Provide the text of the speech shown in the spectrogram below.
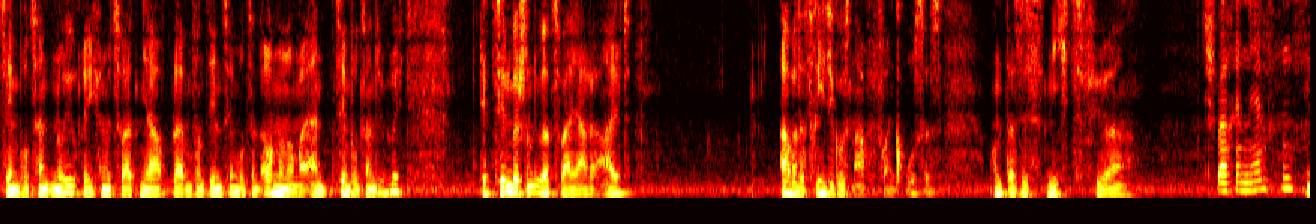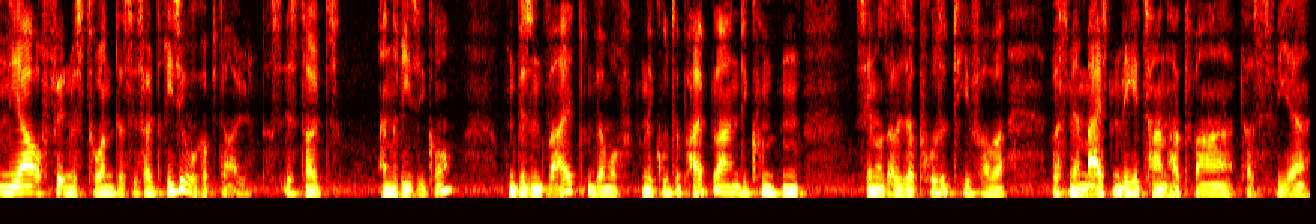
10% nur übrig und im zweiten Jahr bleiben von den 10% auch nur noch mal 10% übrig. Jetzt sind wir schon über zwei Jahre alt, aber das Risiko ist nach wie vor ein großes. Und das ist nichts für schwache Nerven. Ja, auch für Investoren, das ist halt Risikokapital. Das ist halt ein Risiko. Und wir sind weit und wir haben auch eine gute Pipeline. Die Kunden sehen uns alle sehr positiv. Aber was mir am meisten wehgetan hat, war, dass wir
